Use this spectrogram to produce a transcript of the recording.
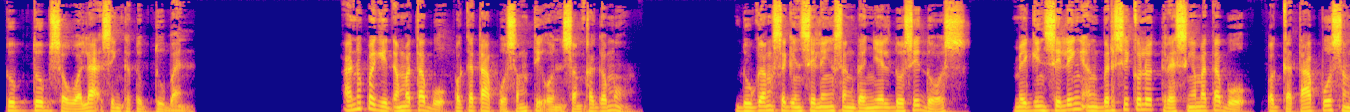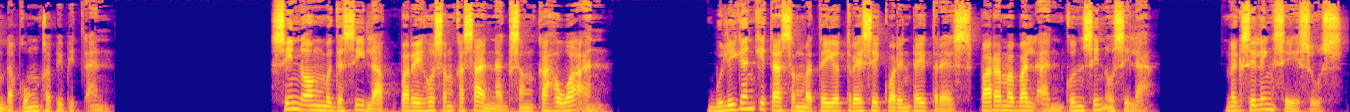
tubtub sa wala sing katubtuban. Ano pagid ang matabo pagkatapos ang tion sang kagamo? Dugang sa ginsiling sang Daniel 12.2, may ginsiling ang bersikulo 3 nga matabo pagkatapos ang dakong kapipitan. Sino ang magasilak pareho sang kasanag sang kahawaan? Buligan kita sang Mateo 13.43 para mabalaan kung sino sila. Nagsiling si Jesus.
